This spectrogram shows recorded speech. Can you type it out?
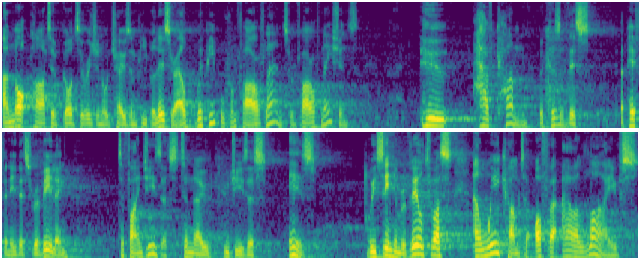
are not part of God's original chosen people, Israel. We're people from far off lands, from far off nations, who have come because of this epiphany, this revealing, to find Jesus, to know who Jesus is. We've seen him revealed to us, and we come to offer our lives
